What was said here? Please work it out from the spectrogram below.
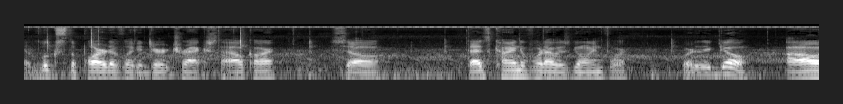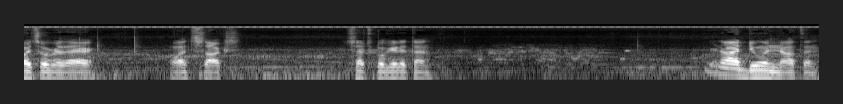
It looks the part of like a dirt track style car. So that's kind of what I was going for. Where did it go? Oh, it's over there. Well, that sucks. Just have to go get it then. You're not doing nothing.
